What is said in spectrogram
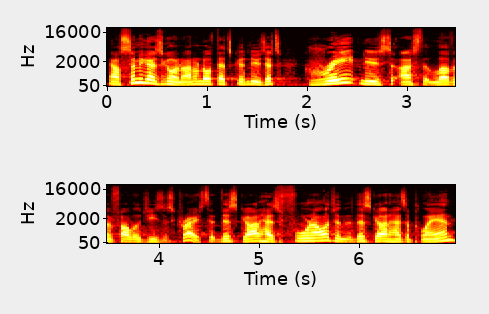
Now, some of you guys are going, I don't know if that's good news. That's great news to us that love and follow Jesus Christ, that this God has foreknowledge and that this God has a plan.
